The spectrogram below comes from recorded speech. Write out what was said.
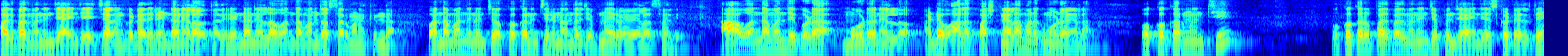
పది పది మందిని జాయిన్ చేయించాలనుకుంటే అది రెండో నెల అవుతుంది. రెండో నెలలో వంద మంది వస్తారు మన కింద. వంద మంది నుంచి ఒక్కొక్క నుంచి రెండు వందలు చెప్పిన ఇరవై వేలు వస్తుంది. ఆ వంద మంది కూడా మూడో నెలలో అంటే వాళ్ళకు ఫస్ట్ నెల మనకు మూడో నెల. ఒక్కొక్కరి నుంచి ఒక్కొక్కరు పది పది మందిని చెప్పిన జాయిన్ చేసుకుంటూ వెళ్తే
